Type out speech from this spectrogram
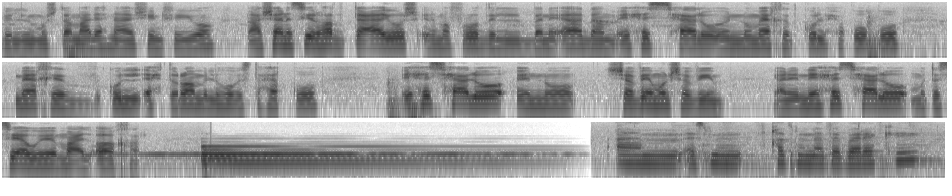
بالمجتمع اللي إحنا عايشين فيه. عشان يصير هذا التعايش المفروض البني آدم يحس حاله إنه ماخذ كل حقوقه ماخذ كل الاحترام اللي هو بيستحقه. يحس حاله إنه شافيه مول شافيم يعني إنه يحس حاله متساوي مع الآخر. أم اسمي قدر ندى بركة أم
